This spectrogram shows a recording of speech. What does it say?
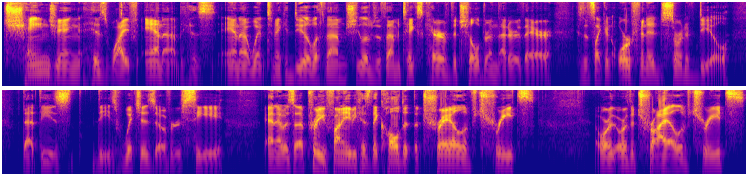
changing his wife Anna because Anna went to make a deal with them. She lives with them and takes care of the children that are there because it's like an orphanage sort of deal that these these witches oversee. And it was uh, pretty funny because they called it the Trail of Treats or or the Trial of Treats.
